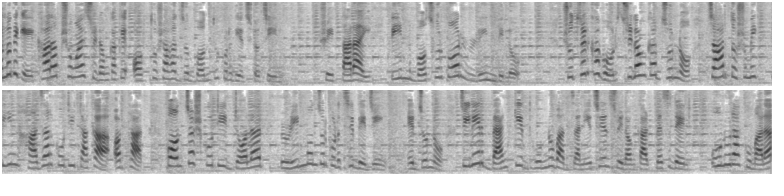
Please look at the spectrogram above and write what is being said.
অন্যদিকে খারাপ সময় শ্রীলঙ্কাকে অর্থ সাহায্য বন্ধ করে দিয়েছিল চীন। সেই তারাই তিন বছর পর ঋণ দিল। সূত্রের খবর, শ্রীলঙ্কার জন্য চার দশমিক তিন হাজার কোটি টাকা, অর্থাৎ পঞ্চাশ কোটি ডলার ঋণ মঞ্জুর করেছে বেজিং। এর জন্য চীনের ব্যাংককে ধন্যবাদ জানিয়েছেন শ্রীলঙ্কার প্রেসিডেন্ট অনুরা কুমারা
